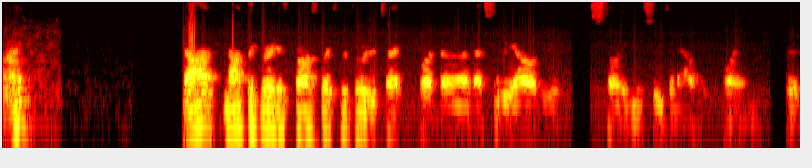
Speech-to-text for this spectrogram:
All right. Not not the greatest prospects for Georgia Tech, but that's the reality of starting the season out with playing the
